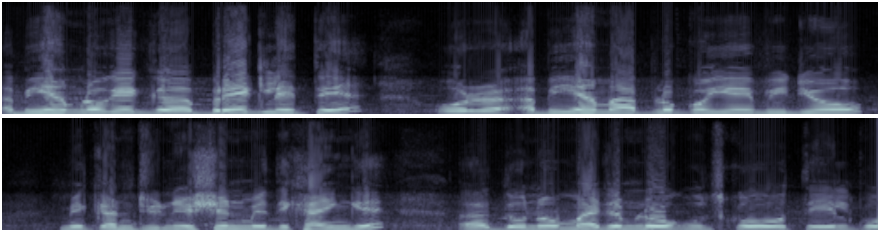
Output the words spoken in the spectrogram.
अभी हम लोग एक ब्रेक लेते हैं और अभी हम आप लोग को ये वीडियो में कंटिन्यूशन में दिखाएँगे। दोनों मैडम लोग उसको तेल को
